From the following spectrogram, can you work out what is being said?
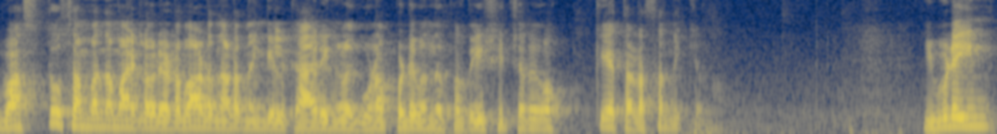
വസ്തു സംബന്ധമായിട്ടുള്ള ഒരു ഇടപാട് നടന്നെങ്കിൽ കാര്യങ്ങൾ ഗുണപ്പെടുമെന്ന് പ്രതീക്ഷിച്ചത് ഒക്കെ തടസ്സം നിൽക്കുന്നു. ഇവിടെയും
